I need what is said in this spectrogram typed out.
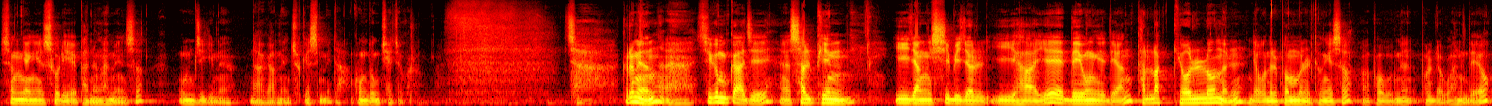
성령의 소리에 반응하면서 움직이며 나가면 좋겠습니다. 공동체적으로. 자, 그러면 지금까지 살핀 2장 12절 이하의 내용에 대한 단락 결론을 오늘 본문을 통해서 보려고 하는데요.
